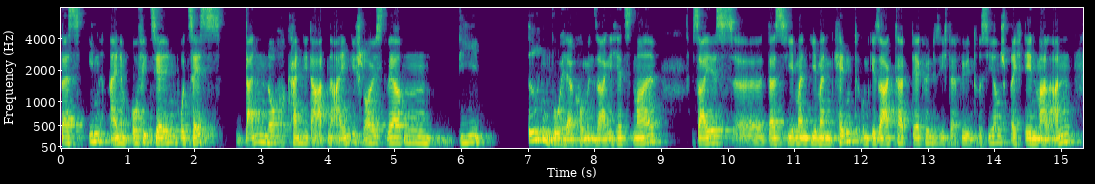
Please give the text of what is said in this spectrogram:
dass in einem offiziellen Prozess dann noch Kandidaten eingeschleust werden, die irgendwo herkommen, sage ich jetzt mal, sei es, äh, dass jemand jemanden kennt und gesagt hat, der könnte sich dafür interessieren, sprecht den mal an.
